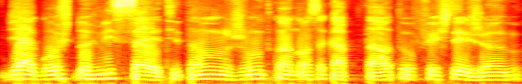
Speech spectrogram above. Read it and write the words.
de agosto de 2007. Então, junto com a nossa capital, estou festejando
